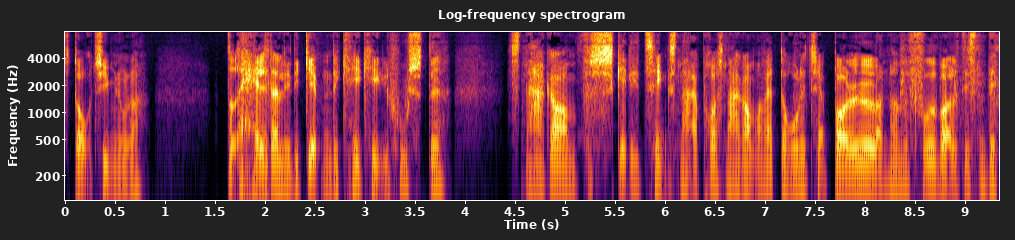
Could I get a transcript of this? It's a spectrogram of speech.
Står 10 minutter. Du halter lidt igennem det, kan ikke helt huske det. Snakker om forskellige ting. Snakker, prøver at snakke om at være dårlig til at bolle og noget med fodbold. Og det er sådan det.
